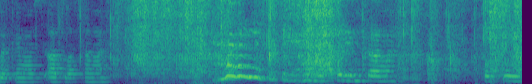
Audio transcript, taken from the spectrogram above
Зверху якимось атласами. Не потрібними сторінками. Пакують.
